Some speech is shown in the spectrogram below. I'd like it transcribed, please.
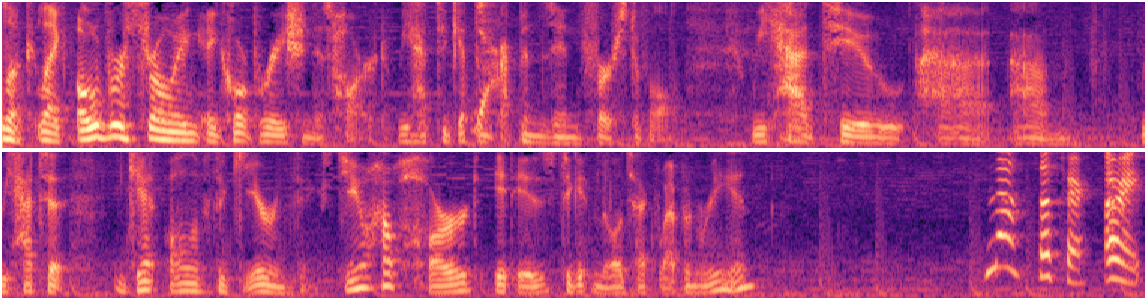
look like overthrowing a corporation is hard we had to get the Yeah. weapons in first of all we had to uh, um, we had to get all of the gear and things do you know how hard it is to get militech weaponry in No, that's fair. All right,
